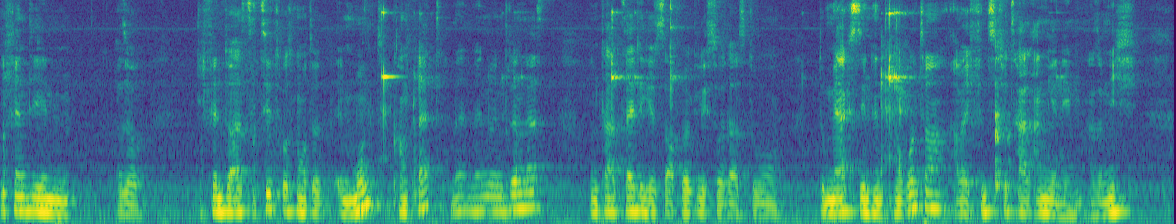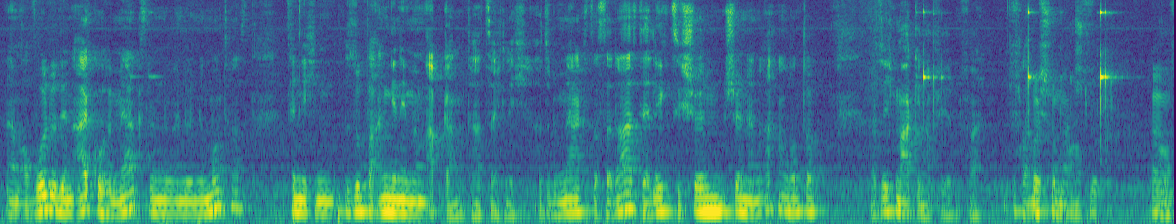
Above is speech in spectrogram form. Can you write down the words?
Ich finde ihn, also ich finde, du hast die Zitrusnote im Mund komplett, wenn wenn du ihn drin lässt. Und tatsächlich ist es auch wirklich so, dass du, du merkst ihn hinten runter, aber ich finde es total angenehm. Also nicht, ähm, obwohl du den Alkohol merkst, wenn du, wenn du ihn im Mund hast, finde ich ihn super angenehm im Abgang tatsächlich. Also du merkst, dass er da ist, der legt sich schön, schön in den Rachen runter. Also ich mag ihn auf jeden Fall. Ich freu freue mich schon mal drauf. Schluck. Ähm, Auf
